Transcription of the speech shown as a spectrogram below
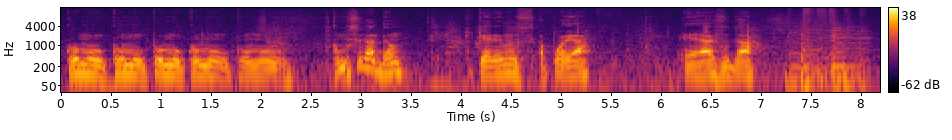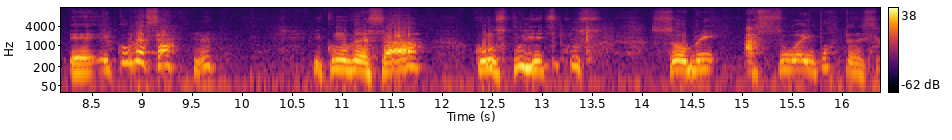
como, como, como, como, como, como cidadão que queremos apoiar, é, ajudar é, e conversar, né? E conversar com os políticos sobre a sua importância.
